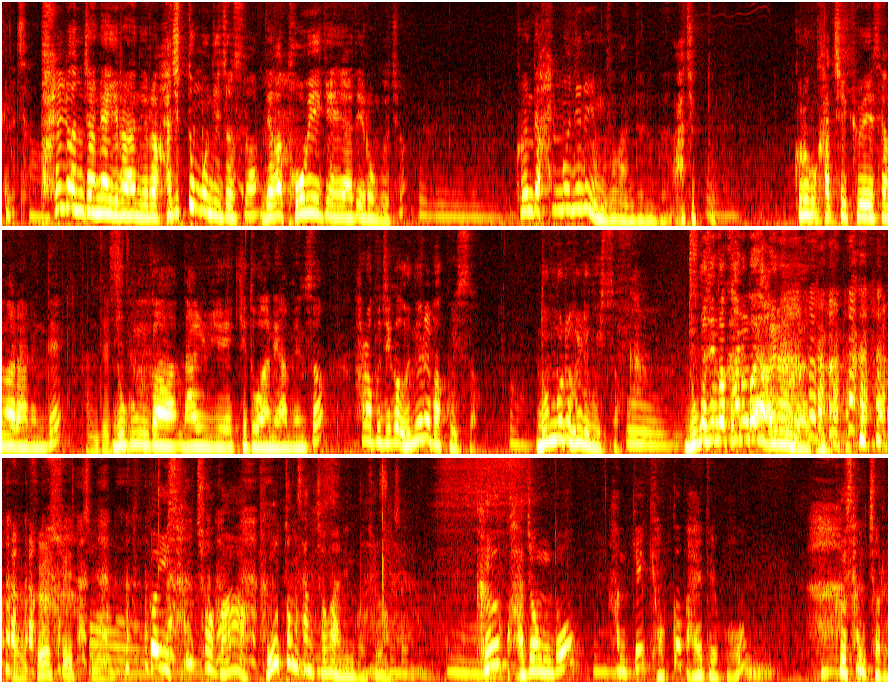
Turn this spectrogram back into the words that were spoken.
그렇죠. 8년 전에 일어난 일을 아직도 못 잊었어. 내가 더 회개해야 돼 이런 거죠. 그런데 할머니는 용서가 안 되는 거예요. 아직도. 그리고 같이 교회 생활을 하는데. 누군가 날 위해 기도하네 하면서 할아버지가 은혜를 받고 있어. 눈물을 흘리고 있어. 음. 누구 생각하는 거야? 이러는 거야. 어, 그럴 수 있지. 그러니까 이 상처가 보통 상처가 아닌 거죠. 그 과정도 함께 겪어봐야 되고 그 상처를.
